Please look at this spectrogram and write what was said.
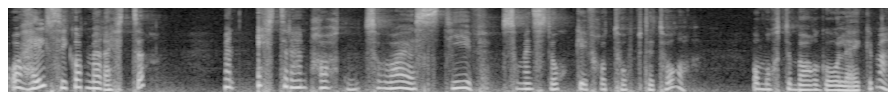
Og helt sikkert med rette. Men etter den praten så var jeg stiv som en stokk fra topp til tå og måtte bare gå og legge meg.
